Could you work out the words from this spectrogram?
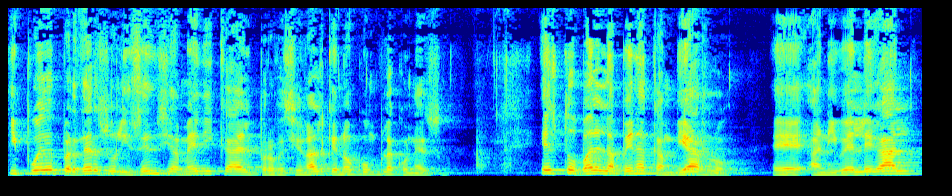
y puede perder su licencia médica el profesional que no cumpla con eso. Esto vale la pena cambiarlo eh, a nivel legal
